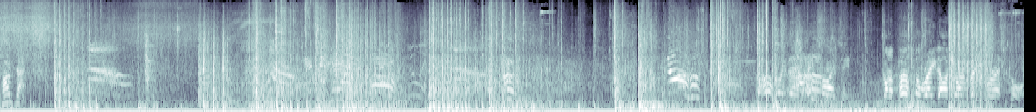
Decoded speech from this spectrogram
Contact. Got a personal radar drone ready for escort.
